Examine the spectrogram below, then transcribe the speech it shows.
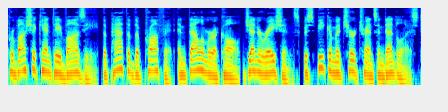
Pravashakante Vazi The Path of the Prophet and Thalamurakal Generations bespeak a mature transcendentalist.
